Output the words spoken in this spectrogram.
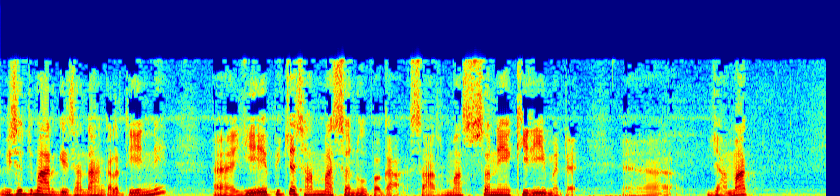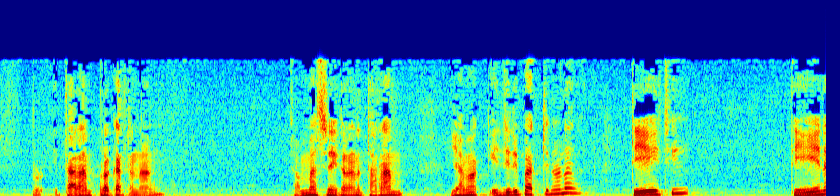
විසුද්ධි මාර්ගයේ සඳහන් කරලා තියෙන්නේ යේපිච සම්මස්සනූපක සර්මස්සනේ කිරීමට යමක් තරම් ප්‍රකටනම් සම්මස්සනේ කරන තරම් යමක් ඉදිරිපත් වෙනවා නම් තේසි තේන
